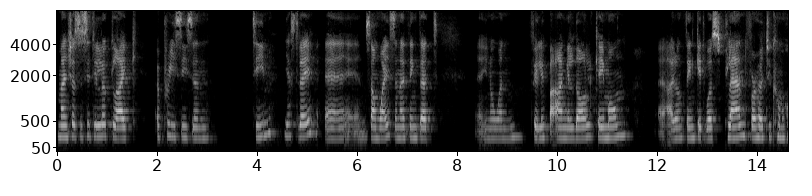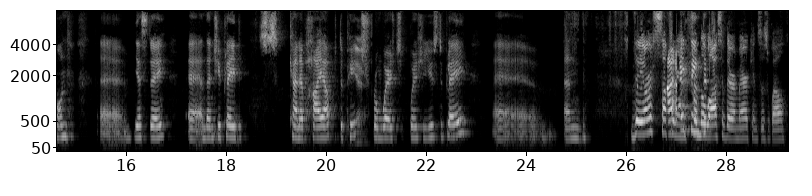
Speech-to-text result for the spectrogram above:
Manchester City looked like a preseason team yesterday uh, in some ways, and I think that uh, you know when Filippa Angeldal came on, uh, I don't think it was planned for her to come on uh, yesterday, and then she played kind of high up the pitch yeah. from where where she used to play, Um, and They are suffering I from think the that- loss of their Americans as well.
